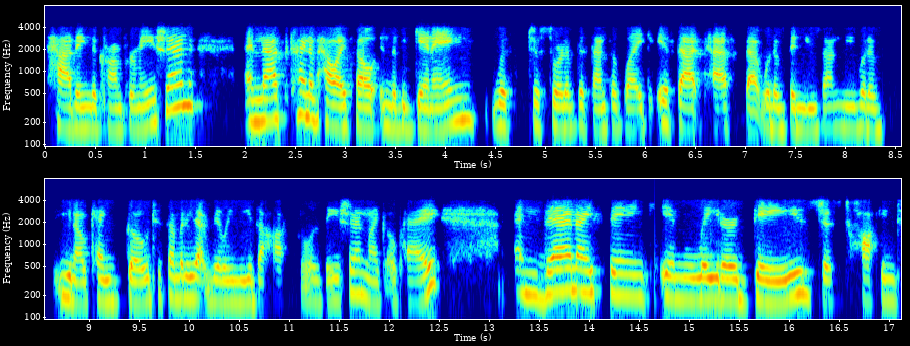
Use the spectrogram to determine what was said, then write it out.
having the confirmation and that's kind of how I felt in the beginning with just sort of the sense of like if that test that would have been used on me would have you know, can go to somebody that really needs a hospitalization, like, okay. And then I think in later days, just talking to,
